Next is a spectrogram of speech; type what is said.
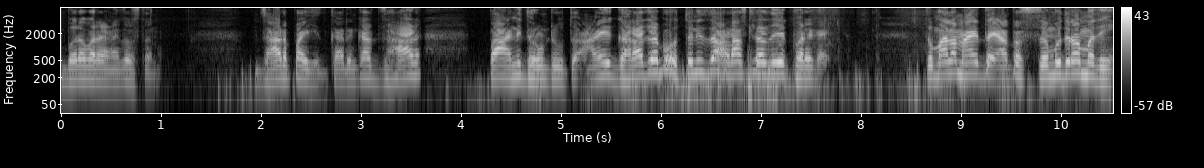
बरोबर आहे ना दोस्तांनो? झाड पाहिजेत. कारण का झाड पाणी धरून ठेवतं. आणि घराच्या भोवतणी झाड असल्याचा एक फरक आहे. तुम्हाला माहीत आहे आता समुद्रामध्ये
